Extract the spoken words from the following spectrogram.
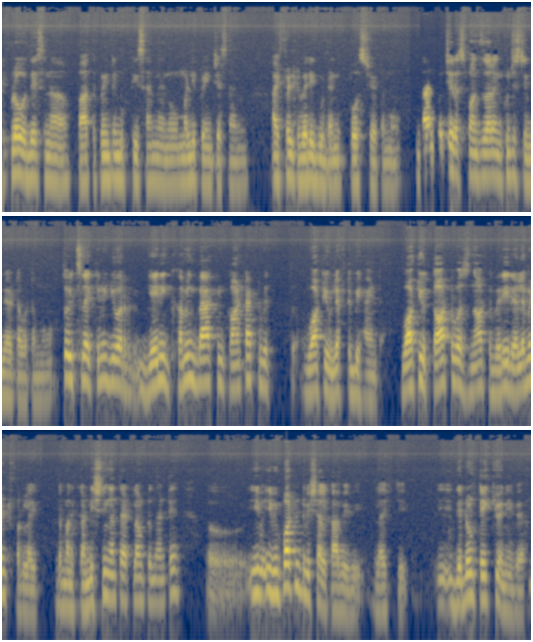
ఎప్పుడో వదిలేసిన పాత పెయింటింగ్ బుక్ తీసాను నేను మళ్ళీ పెయింట్ చేశాను. ఐ ఫెల్ట్ వెరీ గుడ్ అని పోస్ట్ చేయటము. దానికి వచ్చే రెస్పాన్స్ ద్వారా ఇంకొంచెం స్టిమ్యులేట్ అవ్వటము. So it's like you know you are gaining coming back in contact with what you left behind. What you thought was not very relevant for life. అంటే మన కండిషనింగ్ అంతా ఎట్లా ఉంటుందంటే ఇవి ఇవి ఇంపార్టెంట్ విషయాలు కావు ఇవి లైఫ్కి they don't take you anywhere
